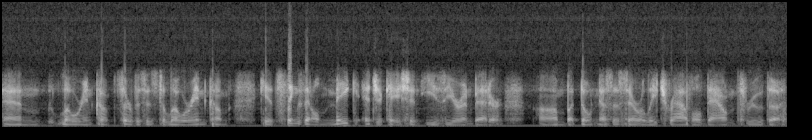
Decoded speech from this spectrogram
and lower income services to lower income kids, things that'll make education easier and better, um, but don't necessarily travel down through the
